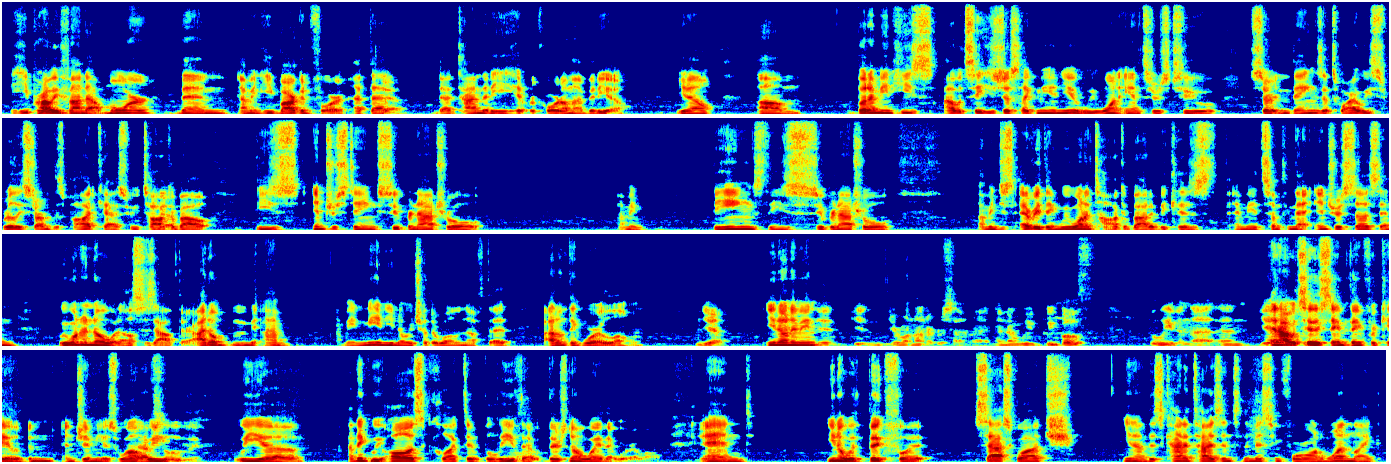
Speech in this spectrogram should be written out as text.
he probably found out more than, I mean, he bargained for it at that yeah. that time that he hit record on that video, you know. Um, but I mean, he's, I would say he's just like me and you. We want answers to certain things. That's why we really started this podcast. We talk Yeah. about these interesting supernatural i mean beings these supernatural i mean just everything we want to talk about it because i mean it's something that interests us and we want to know what else is out there i don't i'm i mean me and you know each other well enough that i don't think we're alone Yeah. you know what i mean you're 100% right. I know we, we both believe in that. And yeah. and i would say the same thing for caleb and, and jimmy as well we Absolutely. we uh i think we all as a collective believe that there's no way that we're alone Yeah. And, you know, with Bigfoot, Sasquatch, you know, this kind of ties into the missing 411. Like,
